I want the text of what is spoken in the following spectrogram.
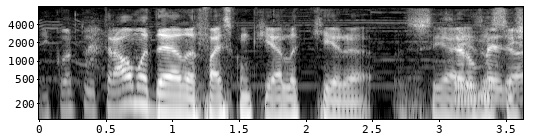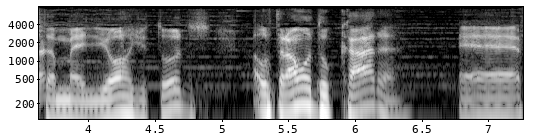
Enquanto o trauma dela faz com que ela queira ser a Ser o exorcista melhor. de todos, o trauma do cara é,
